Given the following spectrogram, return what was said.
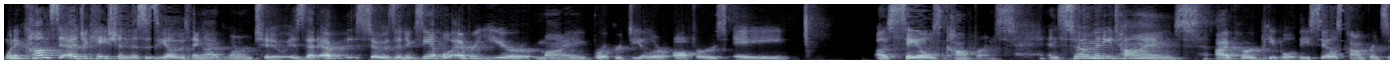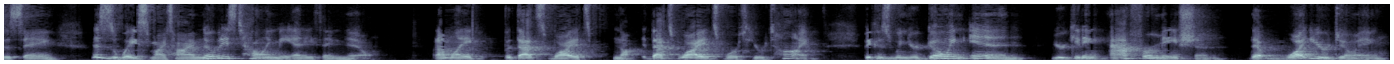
when it comes to education, this is the other thing I've learned too, is that every, so as an example, every year my broker dealer offers a a sales conference. And so many times I've heard people at these sales conferences saying, this is a waste of my time. Nobody's telling me anything new. I'm like, but that's why it's not, that's why it's worth your time. Because when you're going in, you're getting affirmation that what you're doing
